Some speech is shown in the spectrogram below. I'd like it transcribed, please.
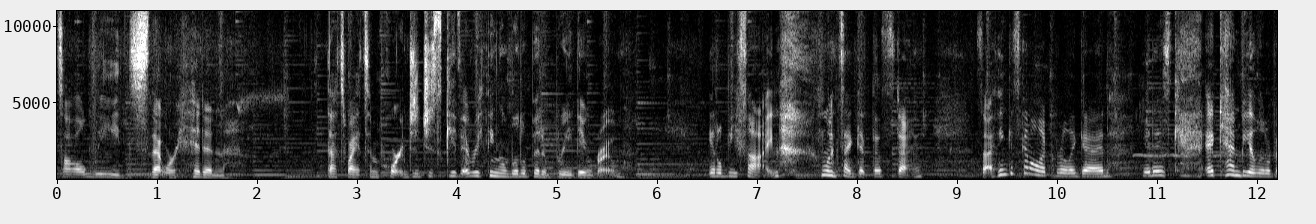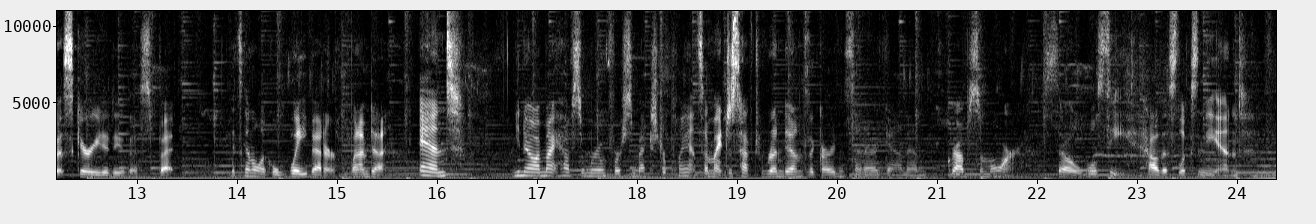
That's all weeds that were hidden. That's why it's important to just give everything a little bit of breathing room. It'll be fine once I get this done. So I think it's gonna look really good. It is, it can be a little bit scary to do this, but it's gonna look way better when I'm done. And you know, I might have some room for some extra plants. I might just have to run down to the garden center again and grab some more. So we'll see how this looks in the end.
